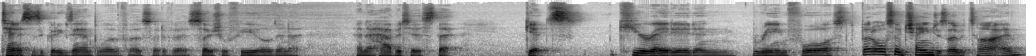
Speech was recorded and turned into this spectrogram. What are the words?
tennis is a good example of a sort of a social field and a and a habitus that gets curated and reinforced, but also changes over time.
